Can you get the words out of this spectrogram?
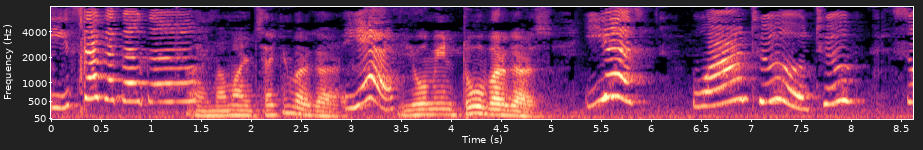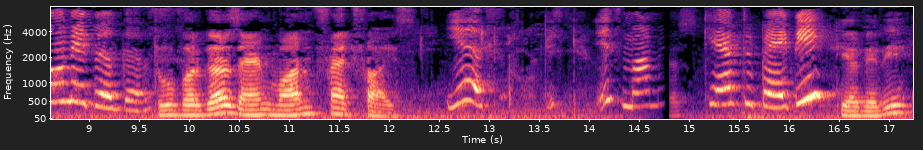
eat second burger. And mama eat second burger. Yes, You mean two burgers. yes. One, two, two so many burgers. Two burgers and one french fries. Yes. Is mom Yes. care to baby? Here, baby.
